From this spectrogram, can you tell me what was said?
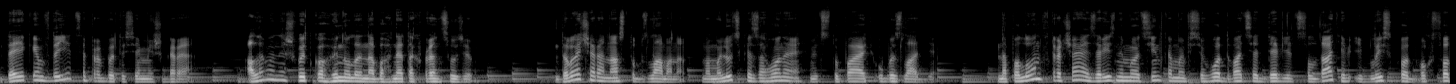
Деяким вдається пробитися між каре, але вони швидко гинули на багнетах французів. До вечора наступ зламано. Мамилюцькі загони відступають у безладді. Наполеон втрачає за різними оцінками всього 29 солдатів і близько 200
